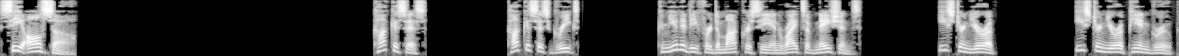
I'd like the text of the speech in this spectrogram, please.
See also Caucasus Caucasus Greeks Community for Democracy and Rights of Nations Eastern Europe Eastern European Group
